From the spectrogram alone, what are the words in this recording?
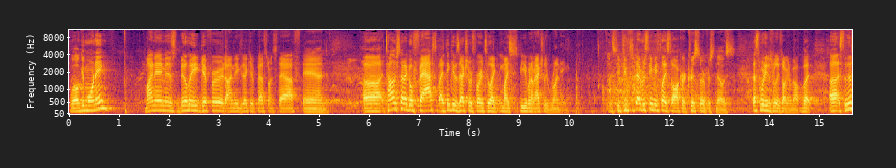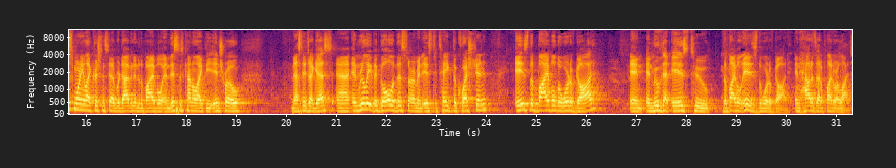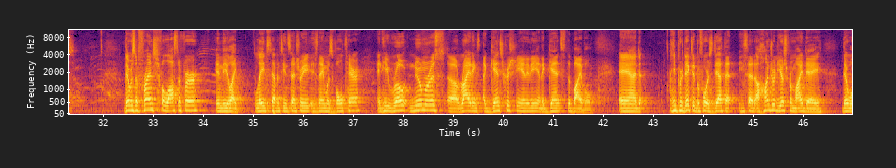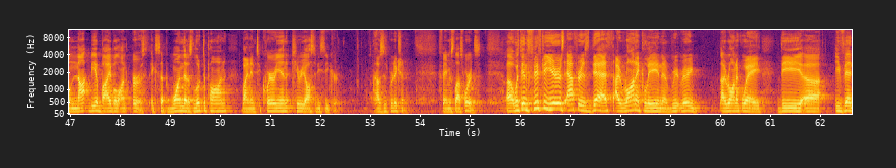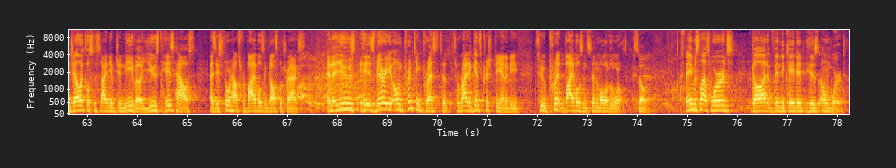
Well, good morning. My name is Billy Gifford. I'm the executive pastor on staff. And uh, Tyler said I go fast, but I think he was actually referring to like my speed when I'm actually running. If you've ever seen me play soccer, Chris Surface knows. That's what he was really talking about. But uh, so this morning, like Christian said, we're diving into the Bible, and this is kind of like the intro message, I guess. Uh, and really, the goal of this sermon is to take the question Is the Bible the Word of God? And, and move that is to the Bible is the Word of God. And how does that apply to our lives? There was a French philosopher in the like late 17th century. His name was Voltaire. And he wrote numerous uh, writings against Christianity and against the Bible. And he predicted before his death that he said, A hundred years from my day, there will not be a Bible on earth except one that is looked upon by an antiquarian curiosity seeker. That was his prediction. Famous last words. Uh, within 50 years after his death, ironically, in a re- very ironic way, the uh, Evangelical Society of Geneva used his house as a storehouse for Bibles and gospel tracts. And they used his very own printing press to, to write against Christianity to print Bibles and send them all over the world. So, famous last words God vindicated his own word.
